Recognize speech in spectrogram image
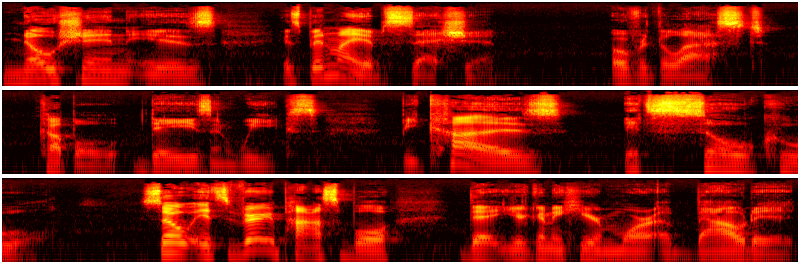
Notion is, it's been my obsession over the last couple days and weeks because it's so cool. So it's very possible that you're going to hear more about it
